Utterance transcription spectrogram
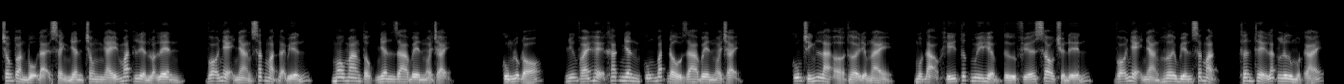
trong toàn bộ đại sảnh nhân trong nháy mắt liền loạn lên, võ nhẹ nhàng sắc mặt đại biến, mau mang tộc nhân ra bên ngoài chạy. Cùng lúc đó, những phái hệ khác nhân cũng bắt đầu ra bên ngoài chạy. Cũng chính là ở thời điểm này, một đạo khí tức nguy hiểm từ phía sau chuyển đến võ nhẹ nhàng hơi biến sắc mặt, thân thể lắc lư một cái,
